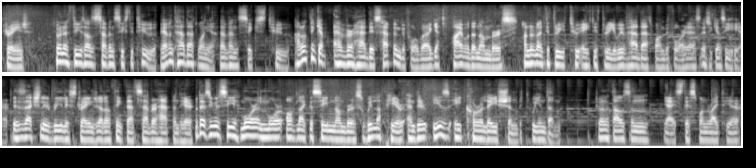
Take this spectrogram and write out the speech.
strange 203,762. We haven't had that one yet. 762. I don't think I've ever had this happen before where I get five of the numbers. 193 to 83. We've had that one before, as, as you can see here. This is actually really strange. I don't think that's ever happened here. But as you will see, more and more of like the same numbers will appear and there is a correlation between them. 200,000. Yeah, it's this one right here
